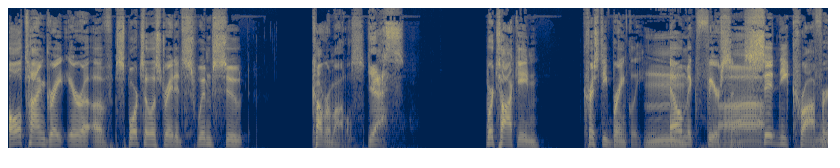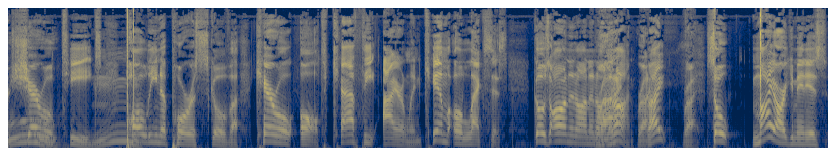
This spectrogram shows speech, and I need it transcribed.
all-time great era of Sports Illustrated swimsuit cover models. Yes. We're talking Christie Brinkley, Elle Macpherson, Mm. Ah. Cindy Crawford, Ooh. Cheryl Tiegs, Mm. Paulina Porizkova, Carol Alt, Kathy Ireland, Kim Alexis. Goes on and on and on and on. right. right? Right. So my argument is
